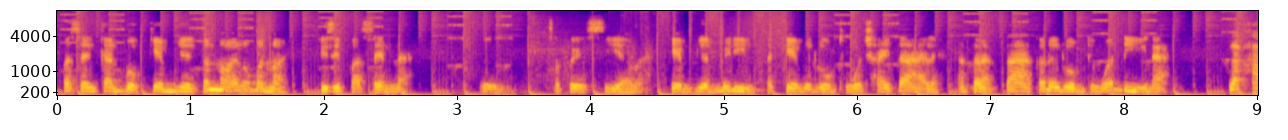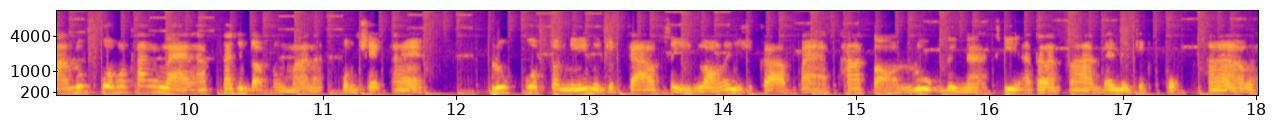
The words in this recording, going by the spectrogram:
เปอร์เซ็นต์การบวกเกมเยือนก็น้อยลงมาหน่อย 40%นะเออสเปเซียไว้เกมเยือนไม่ดี แต่เกมโดยรวมถือว่าใช้ได้เลยอัตแลนต้าก็โดยรวมถือว่าดีนะ ราคาลูกควบค่อนข้างแรงครับ น่าจะดรอปลงมานะ ผมเช็คให้ ลูกควบตอนนี้ 1.94 ลองได้ 1.98 ถ้าต่อลูกหนึ่งนะ ที่อัตแลนต้าได้ 1.65ไว้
